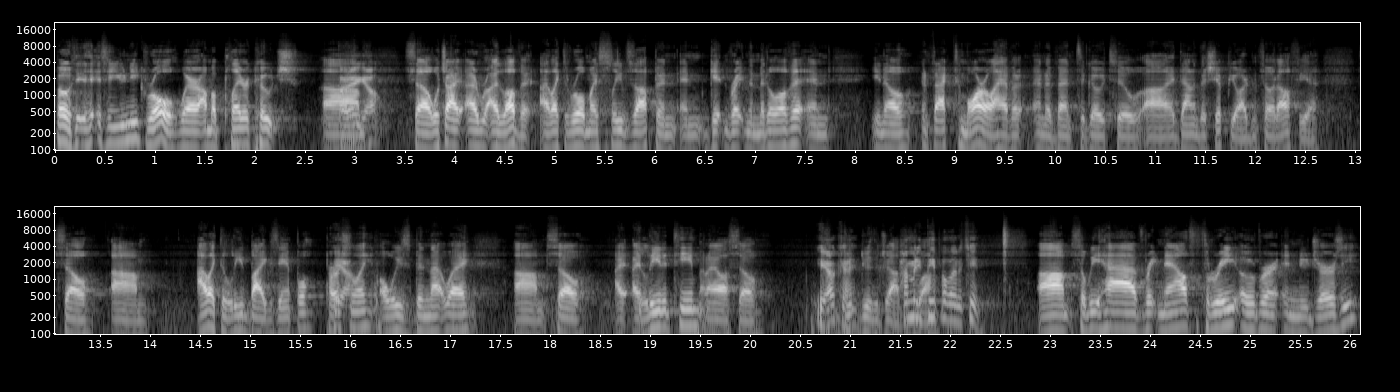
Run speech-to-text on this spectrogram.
both. It's a unique role where I'm a player coach. Um, There you go. So, which I, I, I love it. I like to roll my sleeves up and, and get right in the middle of it. And, you know, in fact, tomorrow I have a, an event to go to uh, down at the shipyard in Philadelphia. So um, I like to lead by example personally, always been that way. Um, so I, I lead a team and I also Yeah. Okay. do the job How many well. people on a team? um, so we have right now three over in New Jersey.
